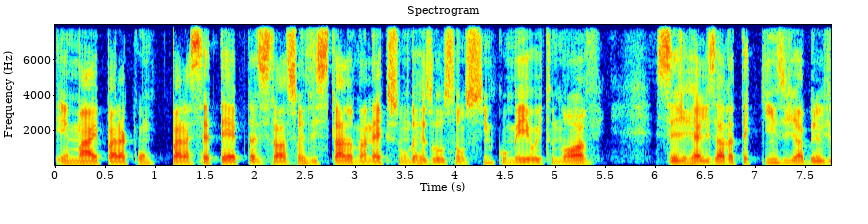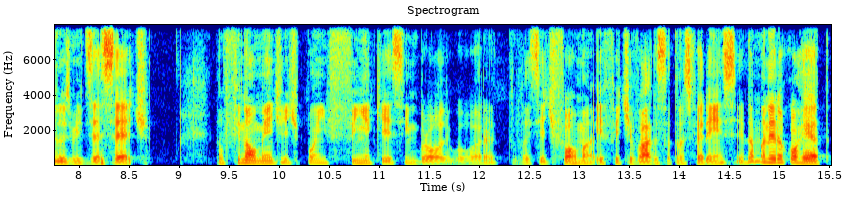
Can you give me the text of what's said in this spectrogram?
EMAI para, para a CETEP das instalações listadas no anexo 1 da resolução 5689 seja realizada até 15 de abril de 2017. Então, finalmente, a gente põe fim aqui a esse imbróglio. Agora vai ser de forma efetivada essa transferência e da maneira correta,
